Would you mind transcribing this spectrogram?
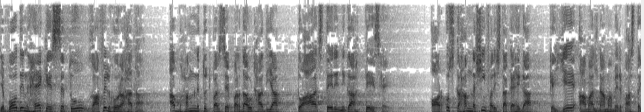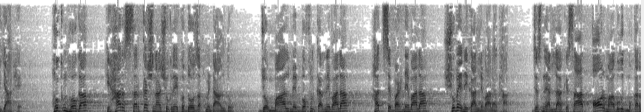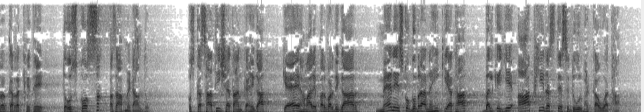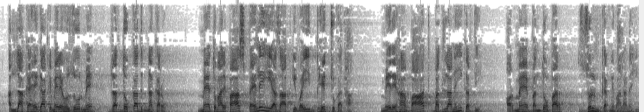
ये वो दिन है कि इससे तू गाफिल हो रहा था अब हमने तुझ पर से पर्दा उठा दिया तो आज तेरी निगाह तेज है और उसका हम नशी फरिश्ता कहेगा कि ये आमाल नामा मेरे पास तैयार है। हुक्म होगा कि हर सरकश नाशुक्रे को दो जख्म डाल दो, जो माल में बुखल करने वाला, हद से बढ़ने वाला, शुबे निकालने वाला था। जिसने अल्लाह के साथ और मबूद मुकर्र कर रखे थे तो उसको सख्त अजाब में डाल दो। उसका साथी शैतान कहेगा कि ऐ हमारे परवरदिगार, मैंने इसको गुमराह नहीं किया था, बल्कि ये आप ही रस्ते से दूर भटका हुआ था। अल्लाह कहेगा कि मेरे हुजूर में रद्दो कद न करो मैं तुम्हारे पास पहले ही अजाब की वईद भेज चुका था मेरे यहां बात बदला नहीं करती और मैं बंदों पर जुल्म करने वाला नहीं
